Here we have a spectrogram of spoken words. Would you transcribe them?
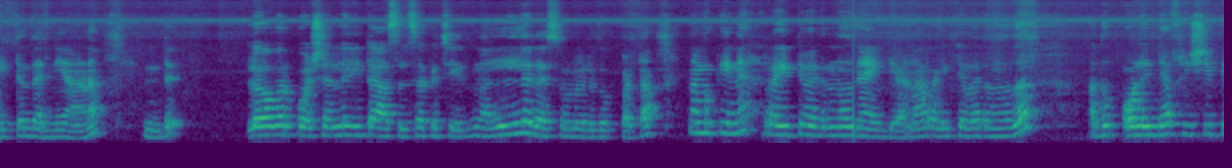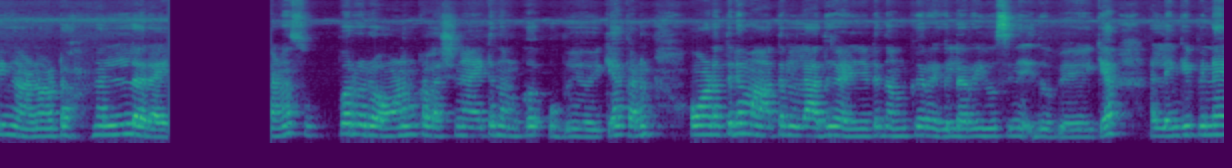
ഐറ്റം തന്നെയാണ് ഇത്. ലോവർ പോർഷനിൽ ഈ ടാസിൽസ് ഒക്കെ ചെയ്ത് നല്ല രസമുള്ള ഒരു ദുപ്പട്ട. നമുക്കിന് റേറ്റ് വരുന്നത് നയന്റി ആണ്. റേറ്റ് വരുന്നത് അത് ഓൾ ഇന്ത്യ ഫ്രീ ഷിപ്പിംഗ് ആണ് കേട്ടോ? നല്ലൊരു ആണ്. സൂപ്പർ ഒരു ഓണം കളക്ഷനായിട്ട് നമുക്ക് ഉപയോഗിക്കാം. കാരണം ഓണത്തിന് മാത്രമല്ല അത് കഴിഞ്ഞിട്ട് നമുക്ക് റെഗുലർ യൂസിന് ഇത് ഉപയോഗിക്കാം. അല്ലെങ്കിൽ പിന്നെ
